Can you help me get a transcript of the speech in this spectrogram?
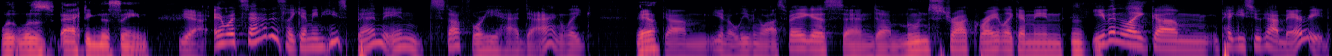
was was acting this scene Yeah. And what's sad is like I mean he's been in stuff where he had to act like yeah like, um, you know, leaving Las Vegas and um, Moonstruck, right? Like, I mean, Mm-hmm. even like um, Peggy Sue got married,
